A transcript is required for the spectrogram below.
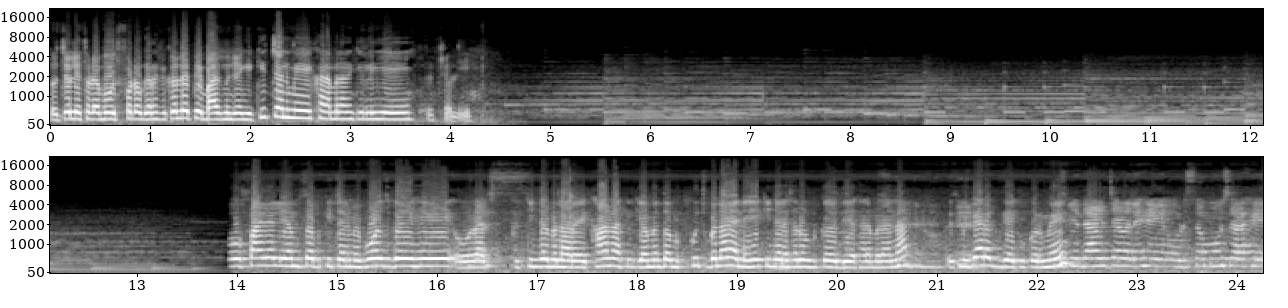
तो चलिए थोड़ा बहुत फोटोग्राफी कर लेते बाद में जाएँगे किचन में खाना बनाने के लिए। तो चलिए। तो फाइनली हम सब किचन में पहुँच गए हैं और आज किंजल बना रहे हैं खाना क्योंकि हमें तो कुछ बनाया नहीं है किंजल ने सर्व कर दिया खाना बनाना। इसमें क्या रख दिया कुकर में? दाल चावल है और समोसा है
